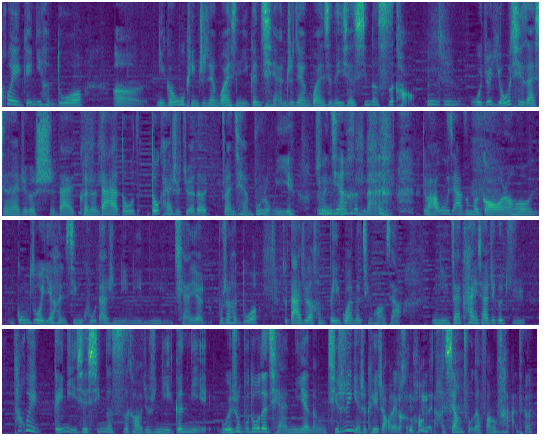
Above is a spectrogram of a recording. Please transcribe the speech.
它会给你很多。嗯，你跟物品之间关系，你跟钱之间关系的一些新的思考。嗯嗯，我觉得尤其在现在这个时代，可能大家都 都开始觉得赚钱不容易，存钱很难，对吧？物价这么高，然后工作也很辛苦，但是你你你钱也不是很多，就大家觉得很悲观的情况下，你再看一下这个剧。他会给你一些新的思考，就是你跟你为数不多的钱，你也能其实也是可以找到一个很好的 相处的方法的。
